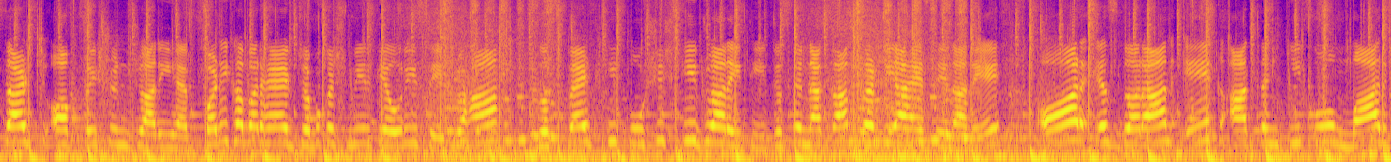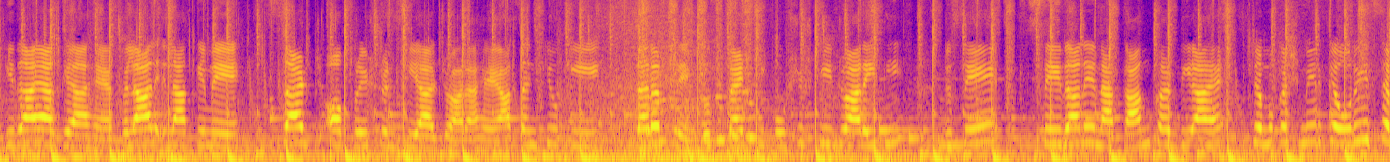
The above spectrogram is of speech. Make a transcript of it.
सर्च ऑपरेशन जारी है। बड़ी खबर है जम्मू कश्मीर के उरी से, जहाँ घुसपैठ की कोशिश की जा रही थी, जिसे नाकाम कर दिया है सेना ने। और इस दौरान एक आतंकी को मार गिराया गया है। फ़िलहाल इलाके में सर्च ऑपरेशन किया जा रहा है। आतंकियों की तरफ़ से घुसपैठ की कोशिश की जा रही थी, जिसे सेना ने नाकाम कर दिया है। जम्मू कश्मीर के उरी से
